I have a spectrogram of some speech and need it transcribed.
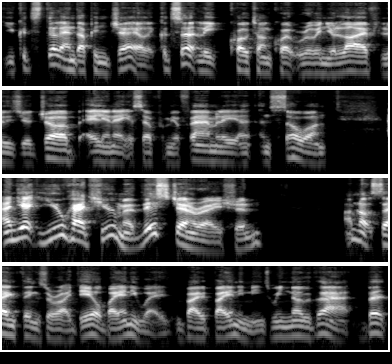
you could still end up in jail. It could certainly quote unquote ruin your life, lose your job, alienate yourself from your family, and, and so on. And yet, you had humor. This generation I'm not saying things are ideal by any way, by by any means. We know that, but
